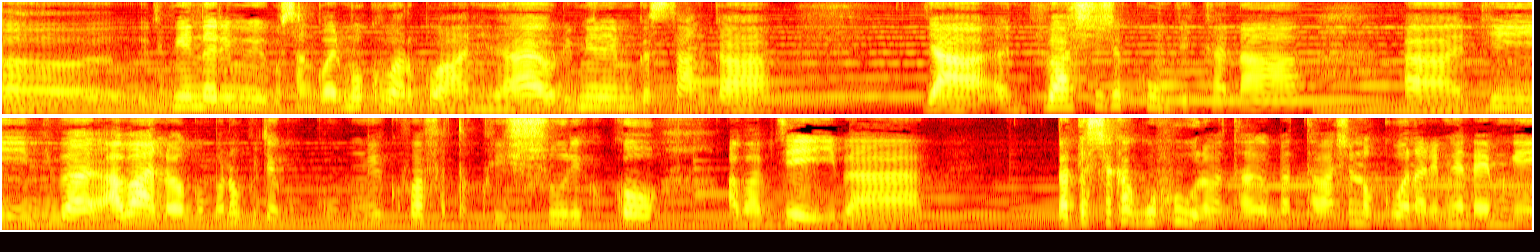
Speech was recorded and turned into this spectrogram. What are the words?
eh, rimwe na rimwe ugasanga barimo kubarwanira rimwe na rimwe ugasanga ntibashije kumvikana ntiba- abana bagomba no kujya kubafata ku ishuri kuko ababyeyi ba badashaka guhura bata- batabasha no kubona rimwe na rimwe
